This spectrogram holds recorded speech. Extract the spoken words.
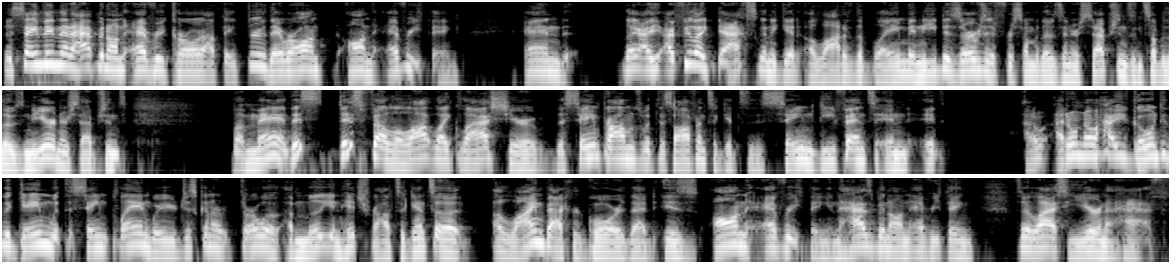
The same thing that happened on every curl route they threw. They were on on everything. And like I, I feel like Dak's going to get a lot of the blame, and he deserves it for some of those interceptions and some of those near interceptions. But man, this this felt a lot like last year. The same problems with this offense against the same defense, and it. I don't. I don't know how you go into the game with the same plan where you're just going to throw a, a million hitch routes against a, a linebacker core that is on everything and has been on everything for the last year and a half.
